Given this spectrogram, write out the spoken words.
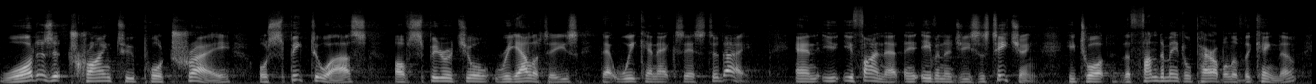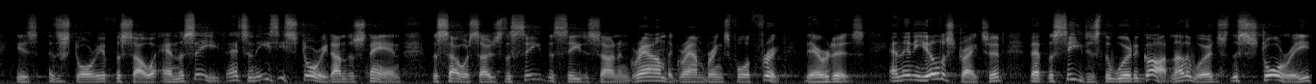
What is it trying to portray or speak to us of spiritual realities that we can access today? And you, you find that even in Jesus' teaching. He taught the fundamental parable of the kingdom is the story of the sower and the seed. That's an easy story to understand. The sower sows the seed, the seed is sown in ground, the ground brings forth fruit. There it is. And then he illustrates it that the seed is the Word of God. In other words, the story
